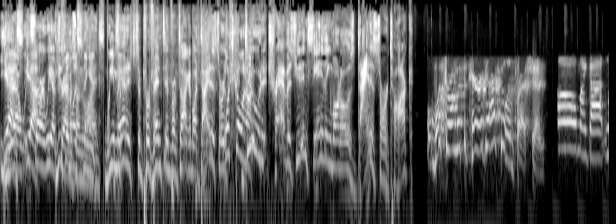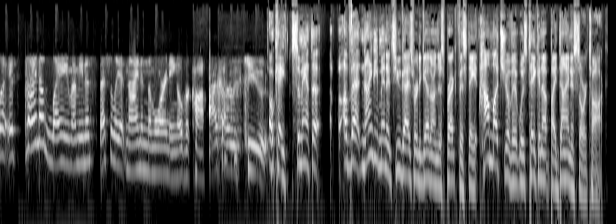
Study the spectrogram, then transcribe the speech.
yes. yeah, yeah. Sorry, we have He's Travis on the listening in. lines. We managed to prevent him from talking about dinosaurs. What's going on? Dude, Travis, you didn't say anything about all this dinosaur talk. What's wrong with the pterodactyl impression? Oh my God! Look, it's kind of lame. I mean, especially at nine in the morning over coffee. I thought it was cute. Okay, Samantha, of that 90 minutes you guys were together on this breakfast date, how much of it was taken up by dinosaur talk?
